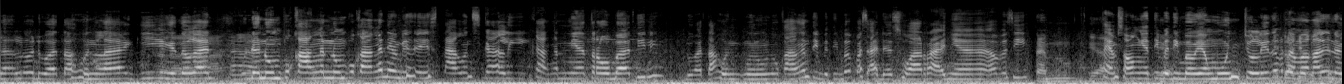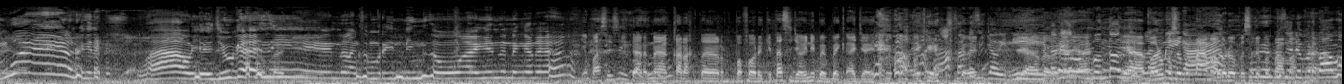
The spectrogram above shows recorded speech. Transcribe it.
gila lo dua tahun lagi gitu kan udah numpuk kangen numpuk kangen yang biasanya setahun sekali kangennya terobati nih dua tahun numpuk kangen tiba-tiba pas ada suaranya apa sih Tem, ya. theme songnya tiba-tiba yang muncul itu, Itu pertama kali udah dan gue ya. udah gitu wow ya juga sih langsung merinding semua gitu dengarnya Yang pasti sih karena karakter favorit kita sejauh ini bebek aja itu. Sampai sejauh ini. Iya, Tapi bebek lu aja. belum tahu Ya, baru episode kan? pertama, baru episode pertama. episode pertama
